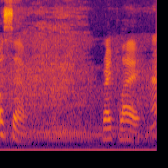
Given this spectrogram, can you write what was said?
Awesome. Great play.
